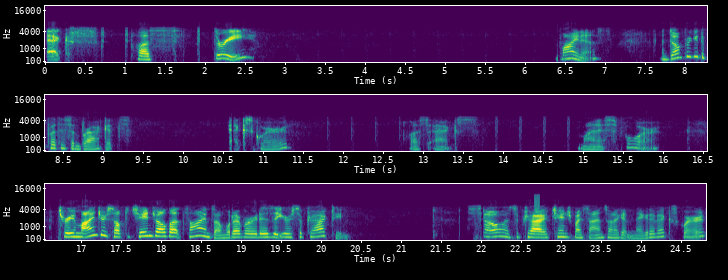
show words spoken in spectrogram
x plus 3 minus, and don't forget to put this in brackets, x squared plus x minus 4. To remind yourself to change all that signs on whatever it is that you're subtracting. So I subtract, change my sign so I get negative x squared.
